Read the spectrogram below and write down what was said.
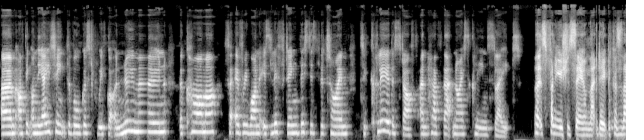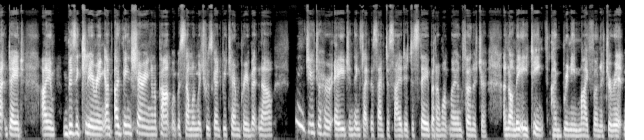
Um, i think on the 18th of august we've got a new moon. The karma for everyone is lifting. This is the time to clear the stuff and have that nice clean slate it's funny you should say on that date because that date I am busy clearing. I've, I've, been sharing an apartment with someone which was going to be temporary, but now mm, due to her age and things like this, I've decided to stay, but I want my own furniture. And on the 18th, I'm bringing my furniture in.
